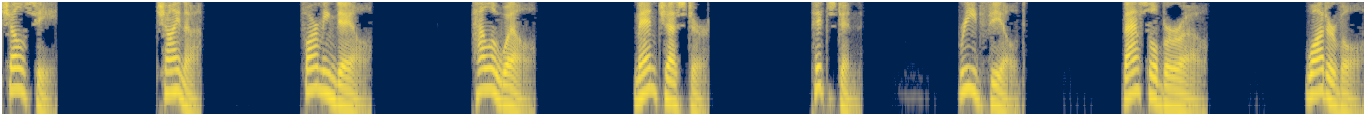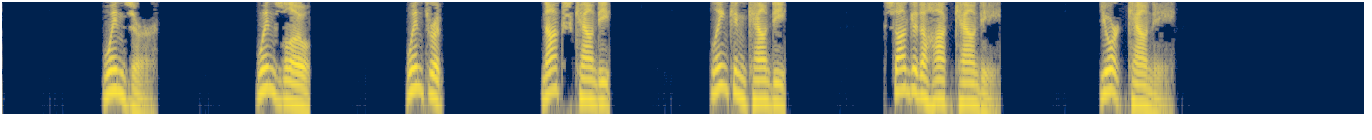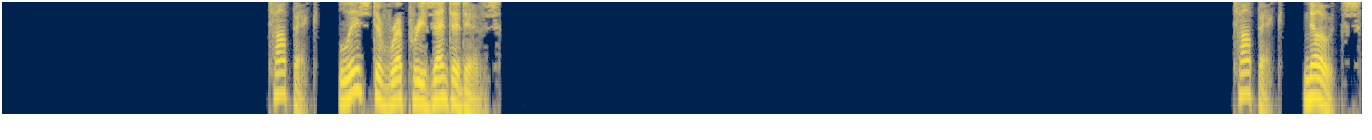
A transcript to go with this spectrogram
Chelsea China Farmingdale Hallowell Manchester Pittston Readfield Vassalboro Waterville Windsor Winslow Winthrop Knox County Lincoln County Sagadahoc County York County. Topic. List of representatives Topic. Notes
